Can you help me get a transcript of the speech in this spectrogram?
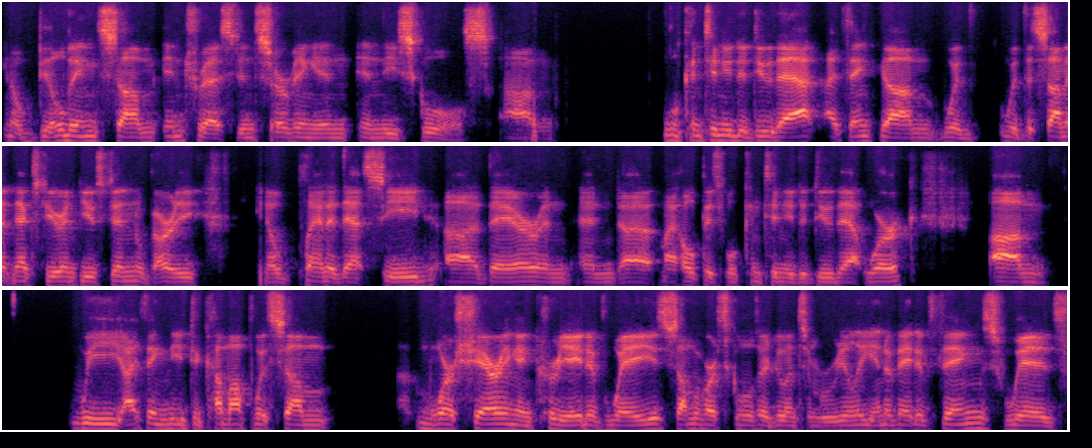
you know, building some interest in serving in in these schools. Um, we'll continue to do that. I think um, with with the summit next year in Houston, we've already you know planted that seed uh, there, and and uh, my hope is we'll continue to do that work. Um, we I think need to come up with some more sharing and creative ways. Some of our schools are doing some really innovative things with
